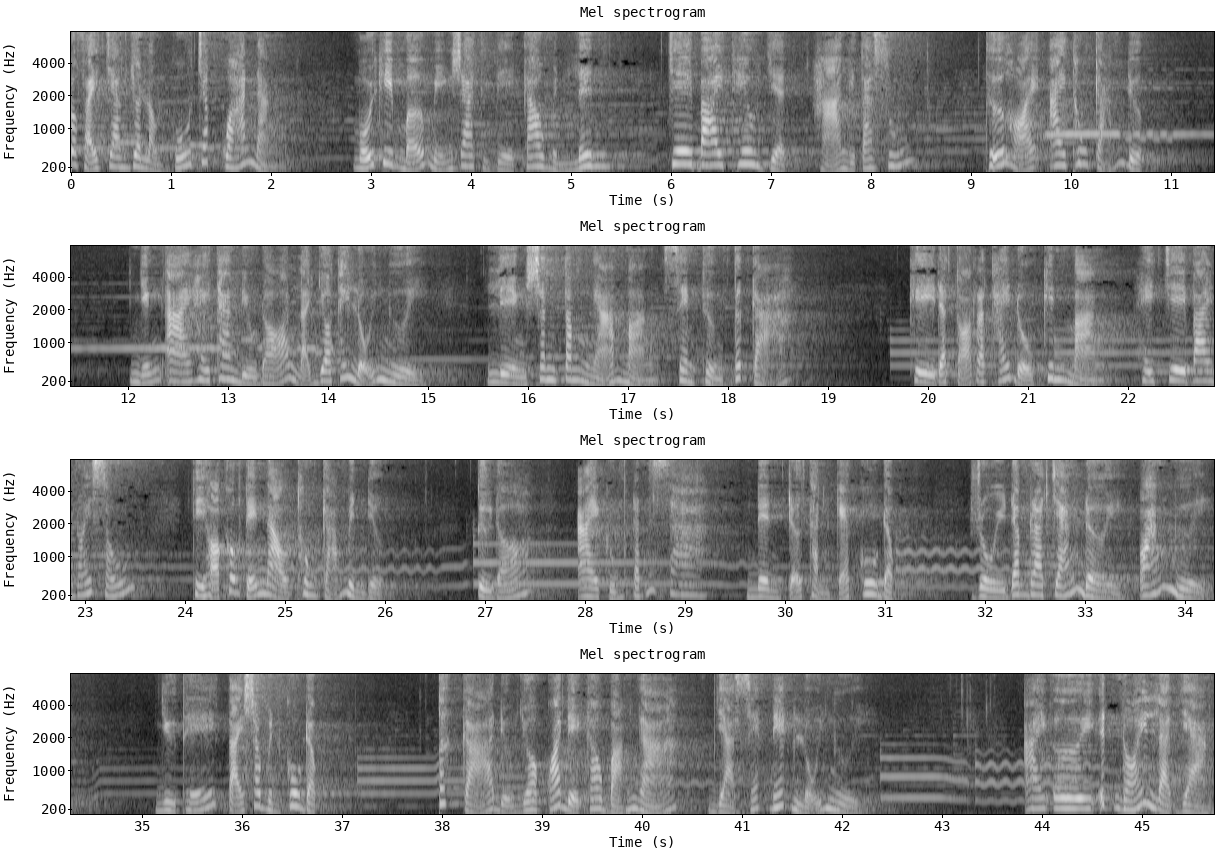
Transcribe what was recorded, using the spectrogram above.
Có phải chăng do lòng cố chấp quá nặng? Mỗi khi mở miệng ra thì đề cao mình lên, Chê bai theo dệt hạ người ta xuống. Thử hỏi ai thông cảm được? Những ai hay than điều đó là do thấy lỗi người, Liền sanh tâm ngã mạng xem thường tất cả. Khi đã tỏ ra thái độ kinh mạng hay chê bai nói xấu, Thì họ không thể nào thông cảm mình được. Từ đó, ai cũng tránh xa. Nên trở thành kẻ cô độc Rồi đâm ra chán đời, oán người. Như thế tại sao mình cô độc? Tất cả đều do quá đề cao bản ngã và xét nét lỗi người. Ai ơi ít nói là vàng.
